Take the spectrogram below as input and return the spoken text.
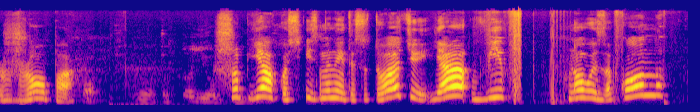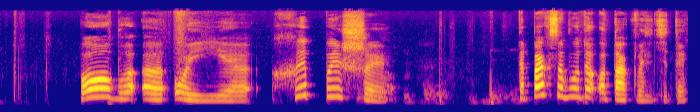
жопа. Щоб якось і змінити ситуацію, я ввів новий закон по е, ой, хипиши. Тепер все буде отак вилетіти.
